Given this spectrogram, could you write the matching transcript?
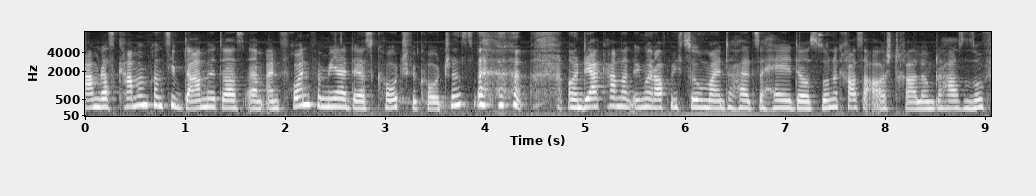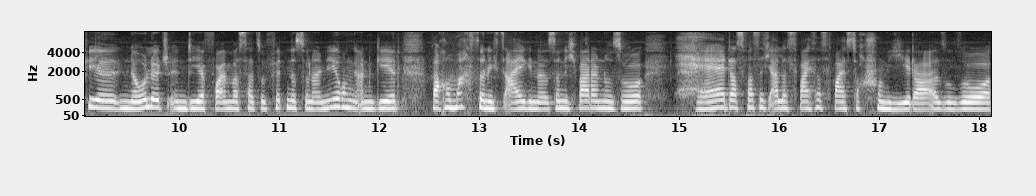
Ähm, das kam im Prinzip damit, dass ähm, ein Freund von mir, der ist Coach für Coaches, und der kam dann irgendwann auf mich zu und meinte halt so, hey, du hast so eine krasse Ausstrahlung, du hast so viel Knowledge in dir, vor allem was halt so Fitness und Ernährung angeht, warum machst du nichts eigenes? Und ich war dann nur so, hä, das, was ich alles weiß, das weiß doch schon jeder. Also so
